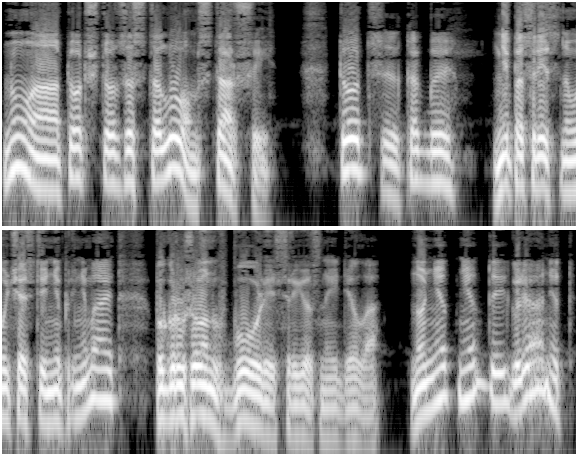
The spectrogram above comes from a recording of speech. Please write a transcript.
Ну, а тот, что за столом, старший, тот как бы непосредственного участия не принимает, погружен в более серьезные дела. Но нет-нет, да и глянет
